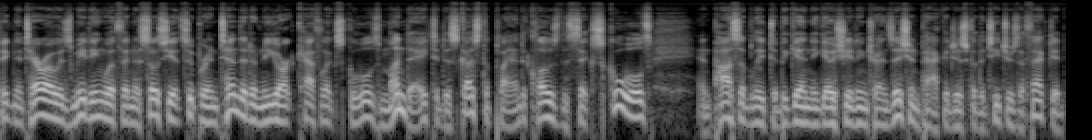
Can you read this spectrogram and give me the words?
Pignataro is meeting with an associate superintendent of New York Catholic schools Monday to discuss the plan to close the six schools and possibly to begin negotiating transition packages for the teachers affected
